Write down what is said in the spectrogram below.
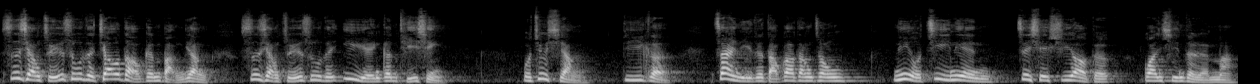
思想主耶稣的教导跟榜样，思想主耶稣的预言跟提醒。我就想，第一个，在你的祷告当中，你有纪念这些需要的关心的人吗？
